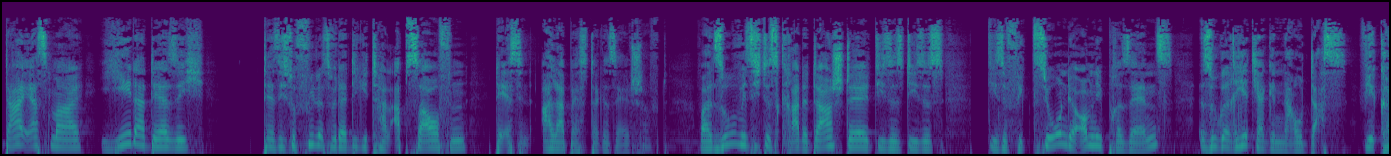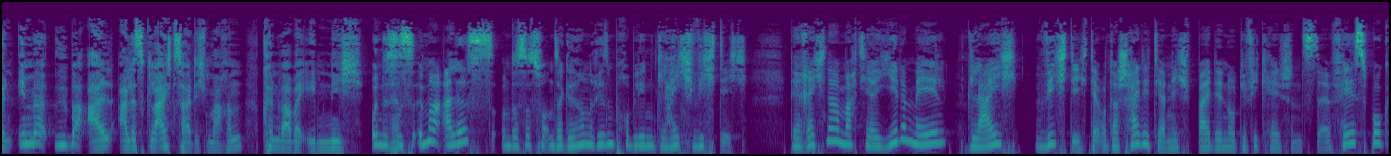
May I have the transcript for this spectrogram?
da erstmal jeder, der sich, der sich so fühlt, als würde er digital absaufen, der ist in allerbester Gesellschaft. Weil so wie sich das gerade darstellt, dieses, dieses, diese Fiktion der Omnipräsenz suggeriert ja genau das. Wir können immer überall alles gleichzeitig machen, können wir aber eben nicht. Und es ja? ist immer alles, und das ist für unser Gehirn ein Riesenproblem, gleich wichtig. Der Rechner macht ja jede Mail gleich wichtig. Der unterscheidet ja nicht bei den Notifications. Der Facebook,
